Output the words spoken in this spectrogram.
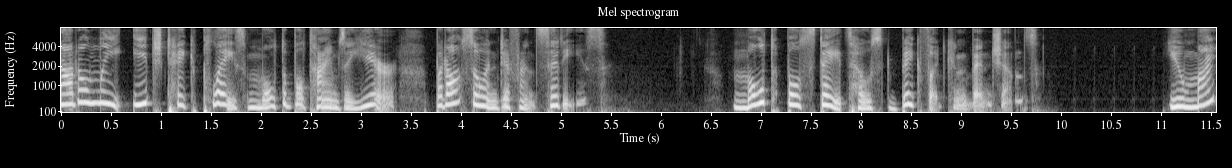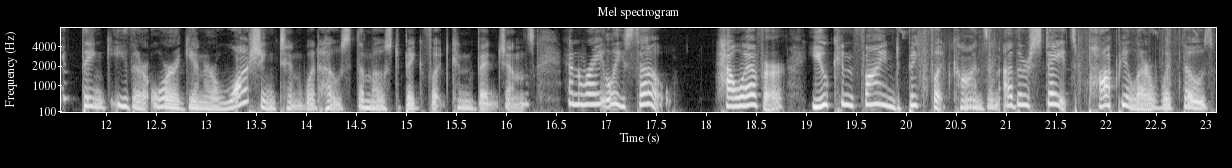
not only each take place multiple times a year, but also in different cities. Multiple states host Bigfoot conventions. You might think either Oregon or Washington would host the most Bigfoot conventions, and rightly so. However, you can find Bigfoot cons in other states popular with those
